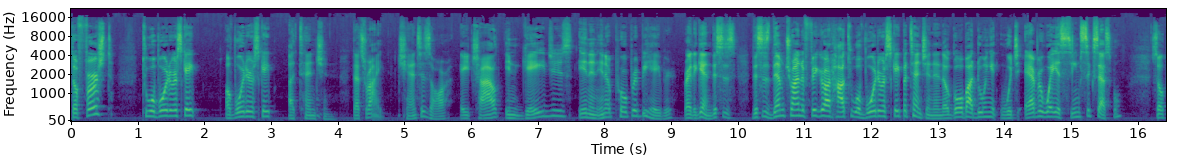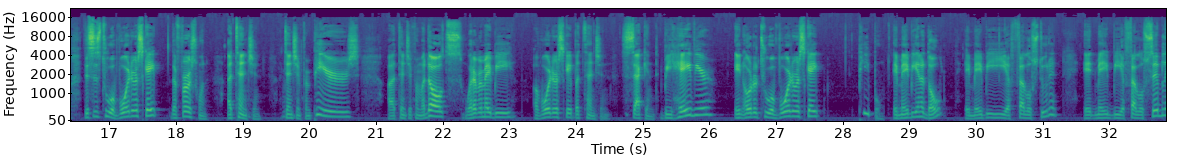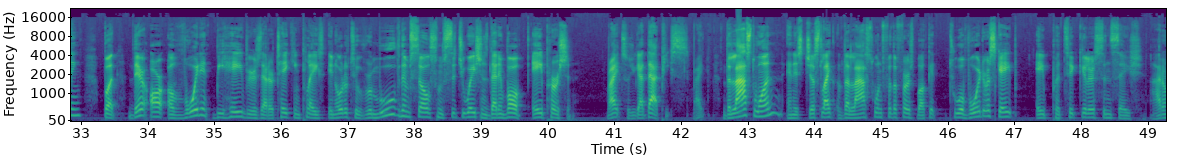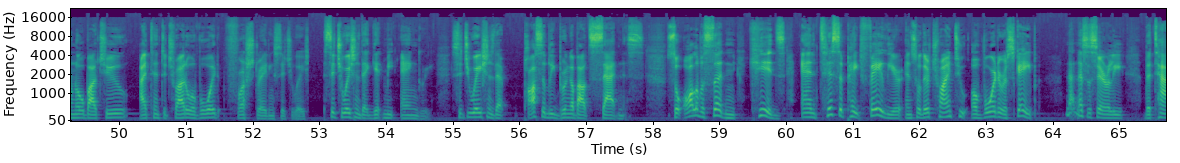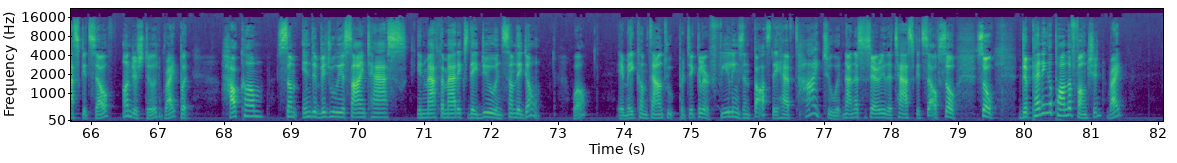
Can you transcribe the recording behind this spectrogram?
The first, to avoid or escape, avoid or escape, attention. That's right. Chances are a child engages in an inappropriate behavior. Right? Again, this is this is them trying to figure out how to avoid or escape attention and they'll go about doing it whichever way it seems successful. So, this is to avoid or escape the first one, attention. Attention from peers, attention from adults, whatever it may be, avoid or escape attention. Second, behavior in order to avoid or escape people. It may be an adult, it may be a fellow student, it may be a fellow sibling, but there are avoidant behaviors that are taking place in order to remove themselves from situations that involve a person, right? So you got that piece, right? The last one, and it's just like the last one for the first bucket, to avoid or escape a particular sensation. I don't know about you, I tend to try to avoid frustrating situations, situations that get me angry, situations that possibly bring about sadness. So all of a sudden, kids anticipate failure, and so they're trying to avoid or escape, not necessarily the task itself, understood, right? But how come some individually assigned tasks in mathematics they do and some they don't? Well, it may come down to particular feelings and thoughts they have tied to it, not necessarily the task itself. So, so depending upon the function, right?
